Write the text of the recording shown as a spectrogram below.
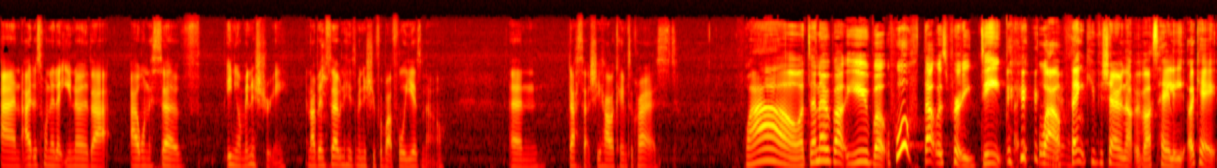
And I just want to let you know that I want to serve in your ministry. And I've been serving his ministry for about four years now. And that's actually how I came to Christ. Wow. I don't know about you, but whew, that was pretty deep. Wow. yeah. Thank you for sharing that with us, Haley. Okay.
